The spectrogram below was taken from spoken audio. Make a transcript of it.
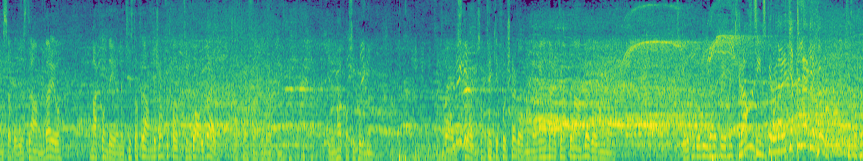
Missar både Strandberg och Makondele. Kristoffer Andersson för kontring. Dahlberg tar underlöpning i den här positionen. Och Wahlström som täcker första gången, men vinner närkampen andra gången. Då. Spelet får gå vidare på Emil Krafts inspel och det där är ett jätteläge för Kristoffer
